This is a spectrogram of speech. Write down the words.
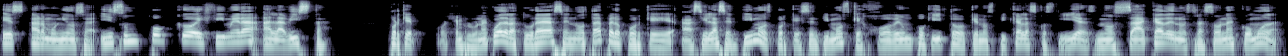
es armoniosa y es un poco efímera a la vista. Porque, por ejemplo, una cuadratura se nota, pero porque así la sentimos, porque sentimos que jode un poquito, que nos pica las costillas, nos saca de nuestra zona cómoda.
